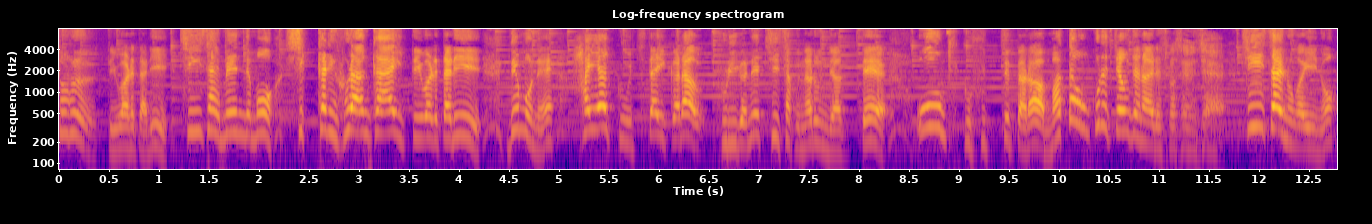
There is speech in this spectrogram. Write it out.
とる」って言われたり小さい面でもしっかり振らんかい。って言われたり。でもね早く打ちたいから振りがね小さくなるんであって大きく振ってたらまた遅れちゃうじゃないですか先生。小さいのがいいの？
